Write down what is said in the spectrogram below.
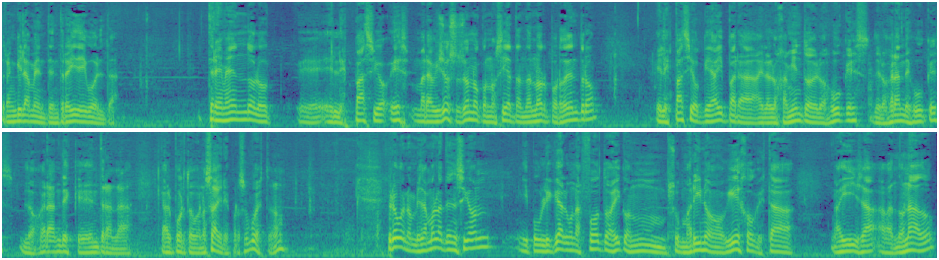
tranquilamente, entre ida y vuelta. Tremendo lo, eh, el espacio, es maravilloso. Yo no conocía Tandanor por dentro. El espacio que hay para el alojamiento de los buques, de los grandes buques, los grandes que entran al puerto de Buenos Aires, por supuesto, ¿no? Pero bueno, me llamó la atención y publiqué algunas fotos ahí con un submarino viejo que está ahí ya abandonado,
